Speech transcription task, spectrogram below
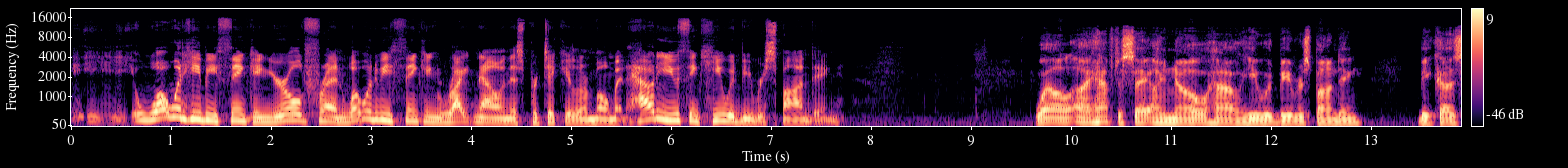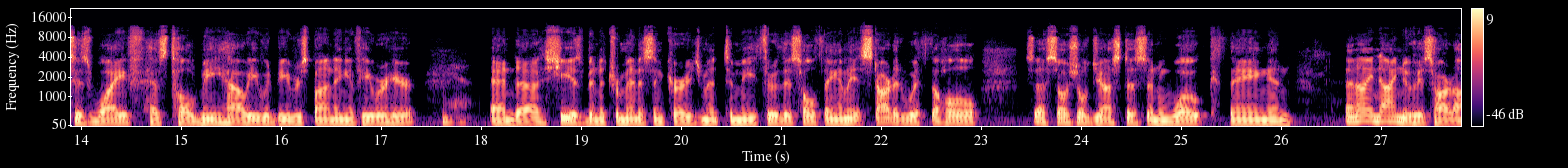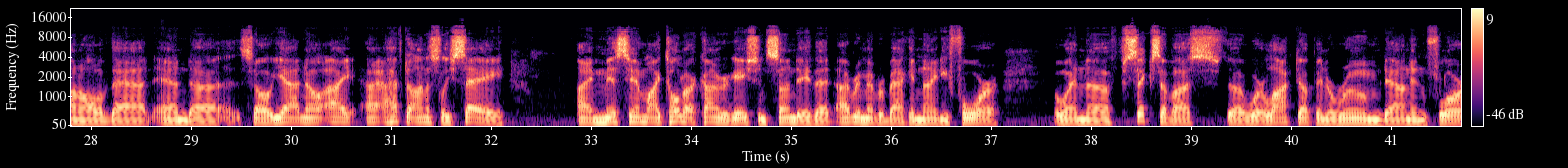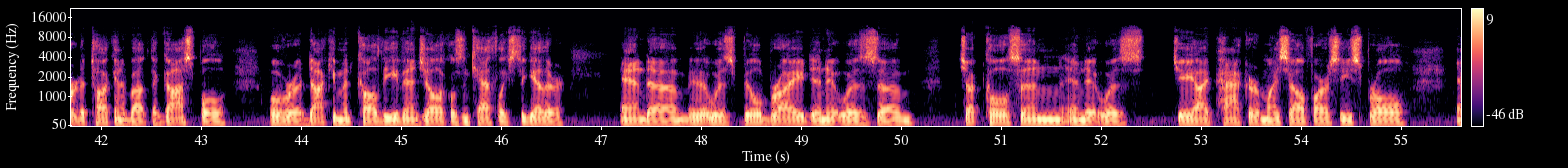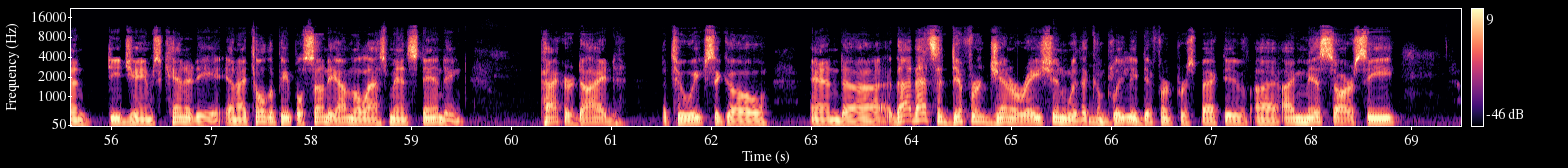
what would he be thinking, your old friend, what would he be thinking right now in this particular moment? How do you think he would be responding? Well, I have to say, I know how he would be responding because his wife has told me how he would be responding if he were here. Yeah. And uh, she has been a tremendous encouragement to me through this whole thing. I mean, it started with the whole uh, social justice and woke thing, and and I, I knew his heart on all of that. And uh, so, yeah, no, I, I have to honestly say, I miss him. I told our congregation Sunday that I remember back in '94 when uh, six of us uh, were locked up in a room down in Florida talking about the gospel over a document called the Evangelicals and Catholics Together. And um, it was Bill Bright and it was um, Chuck Colson and it was J.I. Packer, myself, R.C. Sproul, and D. James Kennedy. And I told the people Sunday, I'm the last man standing. Packer died uh, two weeks ago and uh, that that's a different generation with a mm-hmm. completely different perspective. I, I miss RC.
